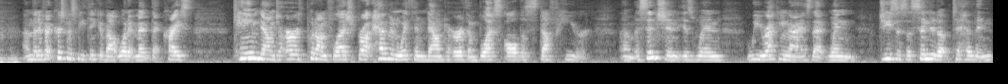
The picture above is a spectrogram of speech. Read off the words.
Mm-hmm. Um, that if at Christmas we think about what it meant that Christ came down to earth, put on flesh, brought heaven with him down to earth, and blessed all the stuff here. Um, ascension is when we recognize that when Jesus ascended up to heaven,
